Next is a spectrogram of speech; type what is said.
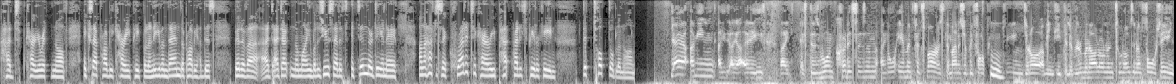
had Kerry written off, except probably Kerry people, and even then they probably had this bit of a, a, a doubt in their mind. But as you said, it's it's in their DNA, and I have to say credit to Kerry, pe- credit to Peter Keane, that took Dublin on. Yeah, I mean, I, I, I like if there's one criticism, I know Eamon Fitzmaurice, the manager before Peter Keane, hmm. you know, I mean, he delivered him in All Ireland 2014.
